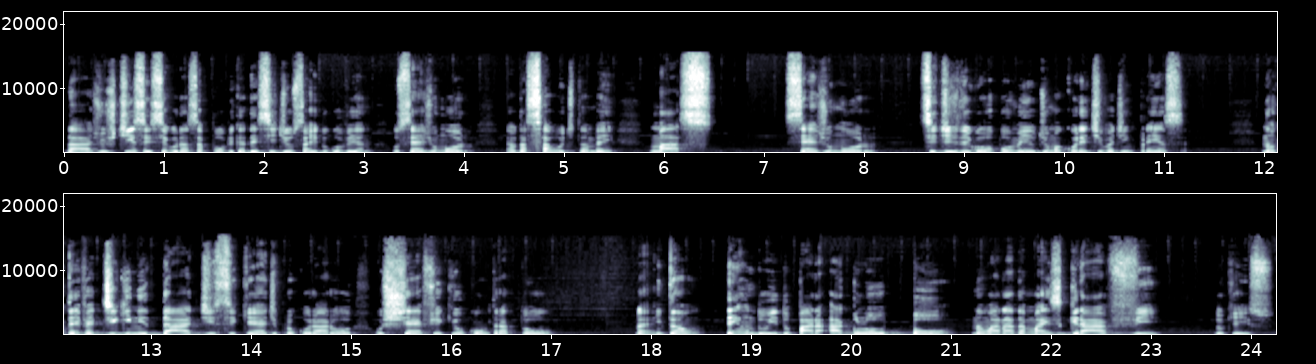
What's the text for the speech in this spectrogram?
da Justiça e Segurança Pública decidiu sair do governo, o Sérgio Moro, é o da Saúde também. Mas Sérgio Moro se desligou por meio de uma coletiva de imprensa. Não teve a dignidade sequer de procurar o, o chefe que o contratou. Né? Então, tendo ido para a Globo, não há nada mais grave do que isso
